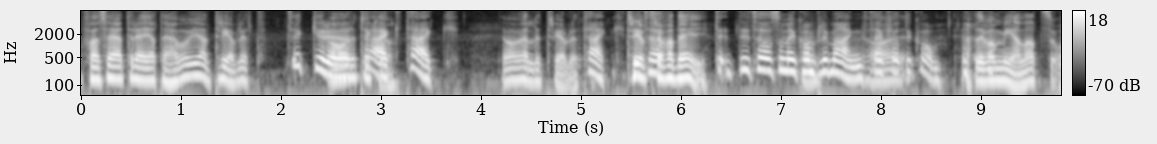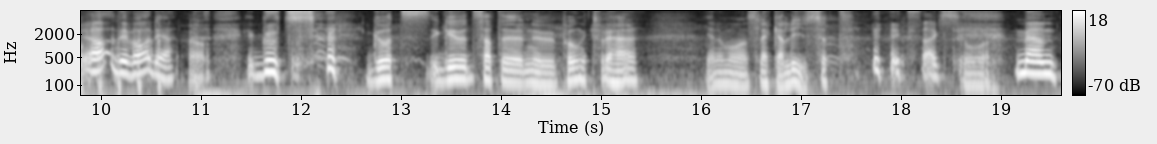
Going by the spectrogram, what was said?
får jag säga till dig att det här var ju jävligt trevligt. Tycker du? Ja, det tycker tack, jag. tack. Det var väldigt trevligt. Tack. Trevligt att träffa dig. Det tar som en komplimang. Ja, Tack för ja. att du kom. Det var menat så. Ja, det var det. Ja. Guds. Guds, Gud satte nu punkt för det här genom att släcka lyset. Exakt. Så Men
